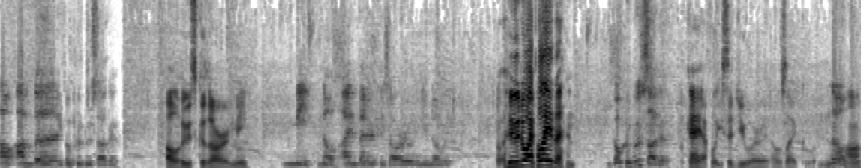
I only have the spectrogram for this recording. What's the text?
oh, I'm the Goku Buu Saga. Oh, who's Kazaru? Me? Me, no, I'm better Kizaru and you know it. Who do I play then? Goku Buu Saga, Okay, I thought you said you were it. I was like, what? No. Huh?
